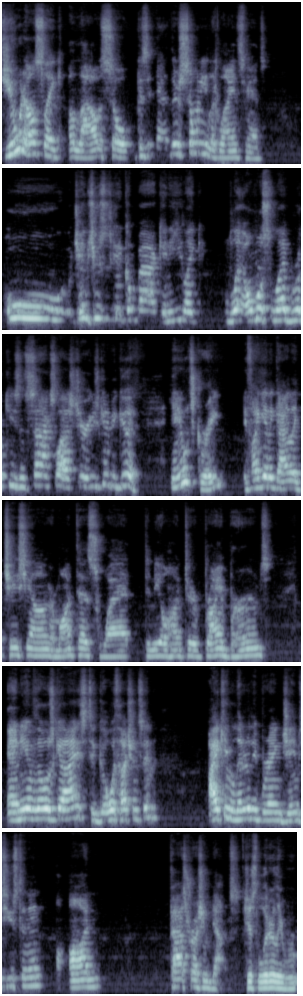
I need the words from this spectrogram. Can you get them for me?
Do you know what else like allows so because there's so many like Lions fans. Oh, James Houston's gonna come back and he like le- almost led rookies in sacks last year. He's gonna be good. You know what's great? If I get a guy like Chase Young or Montez Sweat, Danielle Hunter, Brian Burns, any of those guys to go with Hutchinson, I can literally bring James Houston in on pass rushing downs. just literally r-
